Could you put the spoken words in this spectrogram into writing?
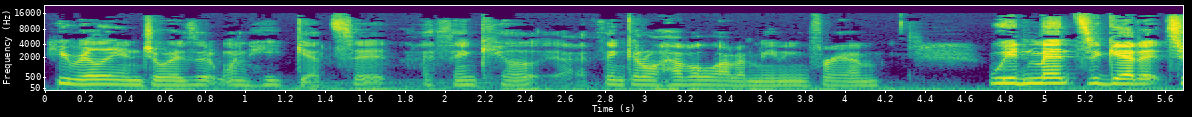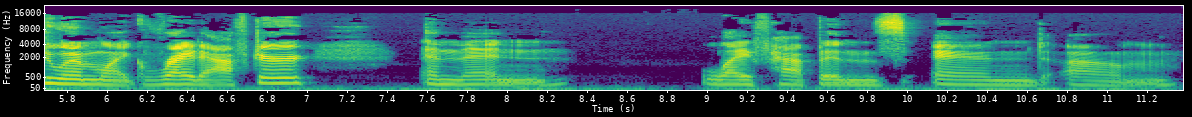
he really enjoys it when he gets it. I think he'll i think it'll have a lot of meaning for him. We'd meant to get it to him like right after and then life happens and um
